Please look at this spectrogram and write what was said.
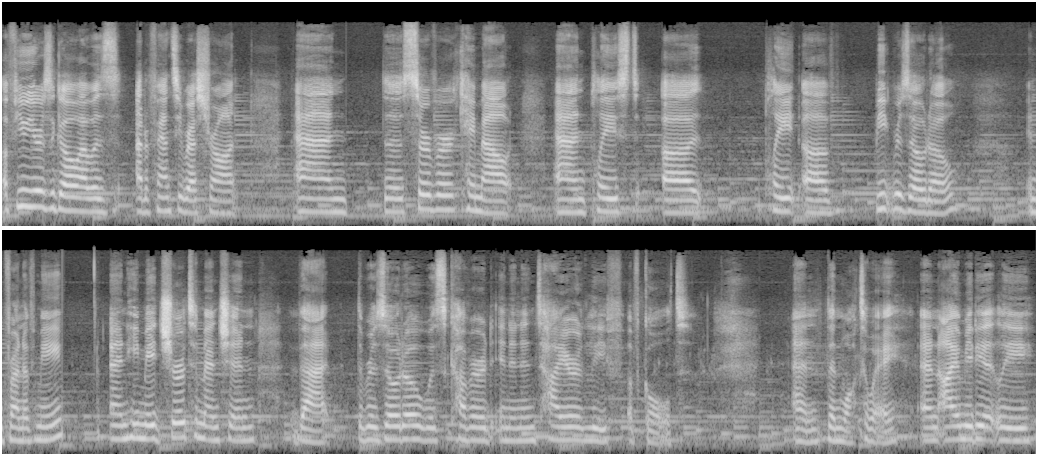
A few years ago, I was at a fancy restaurant and the server came out and placed a plate of beet risotto in front of me. And he made sure to mention that the risotto was covered in an entire leaf of gold and then walked away. And I immediately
